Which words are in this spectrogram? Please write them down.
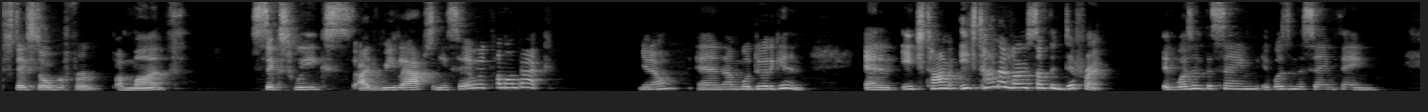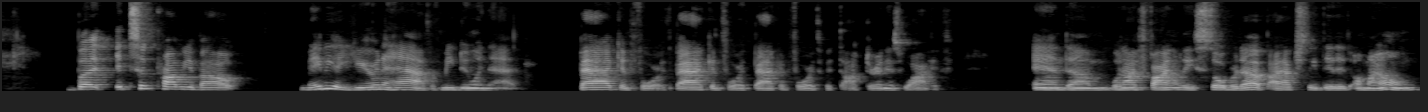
stay sober for a month, six weeks, I'd relapse and he'd say, Well, come on back you know, and um, we'll do it again. And each time, each time I learned something different. It wasn't the same. It wasn't the same thing. But it took probably about maybe a year and a half of me doing that, back and forth, back and forth, back and forth with Doctor and his wife. And um, when I finally sobered up, I actually did it on my own.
